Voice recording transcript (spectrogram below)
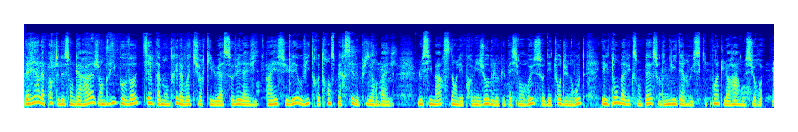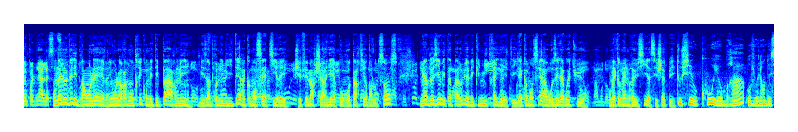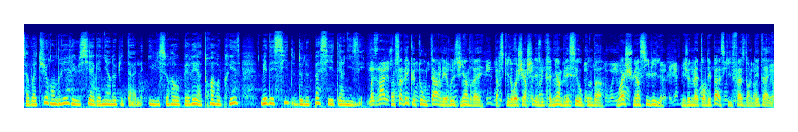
Derrière la porte de son garage, Andriy Povod tient à montrer la voiture qui lui a sauvé la vie, un SUV aux vitres transpercées de plusieurs balles. Le 6 mars, dans les premiers jours de l'occupation russe, au détour d'une route, il tombe avec son père sur des militaires russes qui pointent leurs armes sur eux. On a levé les bras en l'air et on leur a montré qu'on n'était pas armés. Mais un premier militaire a commencé à tirer. J'ai fait marche arrière pour repartir dans l'autre sens, mais un deuxième est apparu avec une mitraillette et il a commencé à arroser la voiture. On a quand même réussi à s'échapper. Touché au cou et au bras, au volant de sa voiture, André réussit à gagner un hôpital. Il y sera opéré à trois reprises, mais décide de ne pas s'y éterniser. On savait que tôt ou tard les Russes viendraient, parce qu'ils recherchaient les Ukrainiens blessés au combat. Moi, je suis un civil, mais je ne m'attendais pas à ce qu'ils fassent dans le détail.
